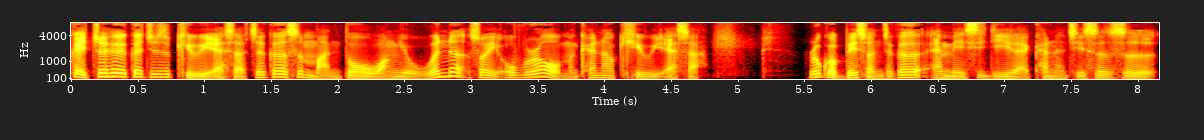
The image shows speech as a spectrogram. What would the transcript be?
OK，最后一个就是 QES 啊，这个是蛮多网友问的，所以 overall 我们看到 QES 啊，如果 based 这个 MACD 来看呢，其实是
